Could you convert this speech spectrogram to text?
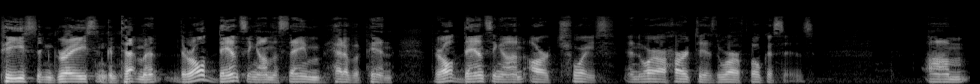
peace and grace and contentment. They're all dancing on the same head of a pin. They're all dancing on our choice and where our heart is, where our focus is. Um,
